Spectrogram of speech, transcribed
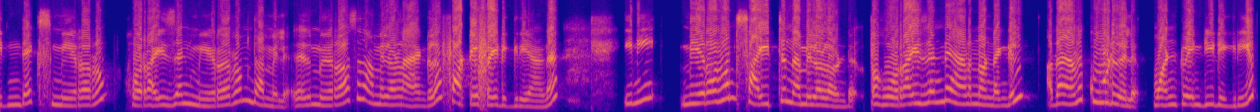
ഇൻഡെക്സ് മിററും ഹൊറൈസൺ മിററും തമ്മിൽ അതായത് മിറേഴ്സ് തമ്മിലുള്ള ആംഗിൾ ഫോർട്ടി ഫൈവ് ഡിഗ്രി ആണ്. ഇനി മിററും സൈറ്റും തമ്മിലുള്ള ഉണ്ട് ഇപ്പൊ ഹൊറൈസന്റെ ആണെന്നുണ്ടെങ്കിൽ അതാണ് കൂടുതൽ വൺ ട്വന്റി ഡിഗ്രിയും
